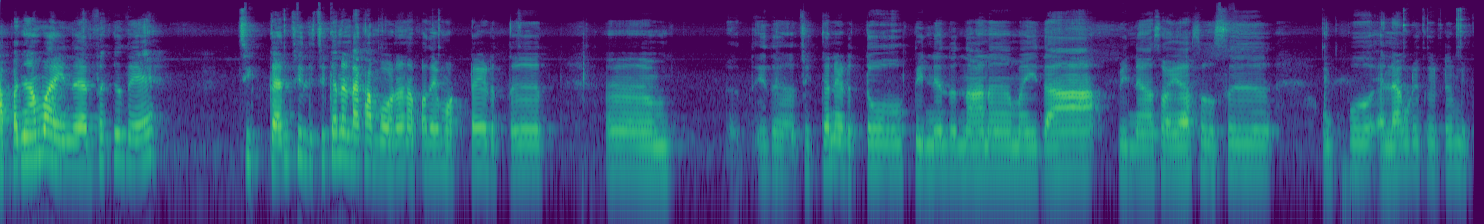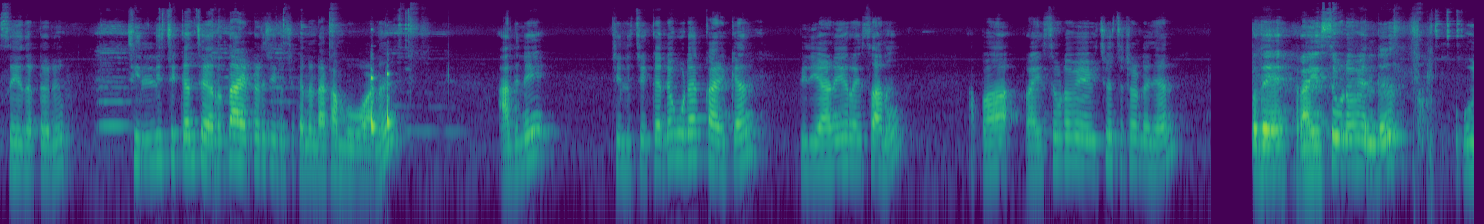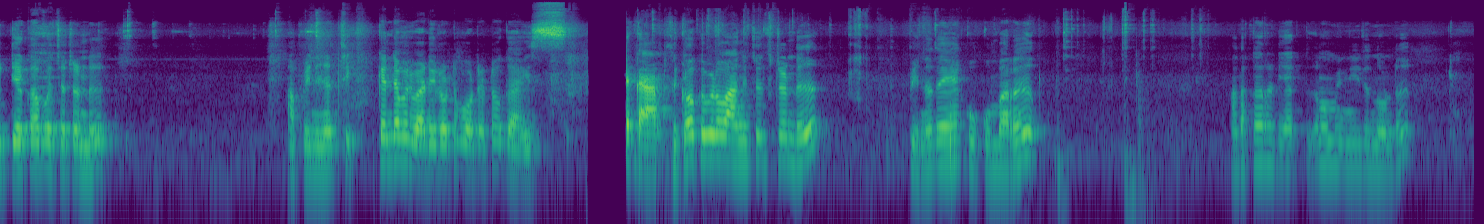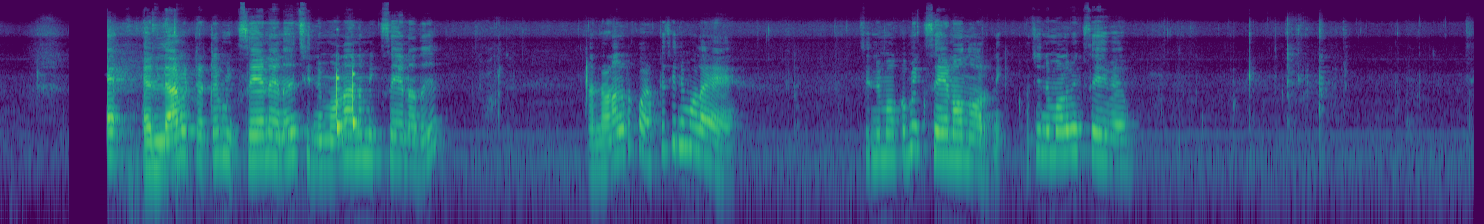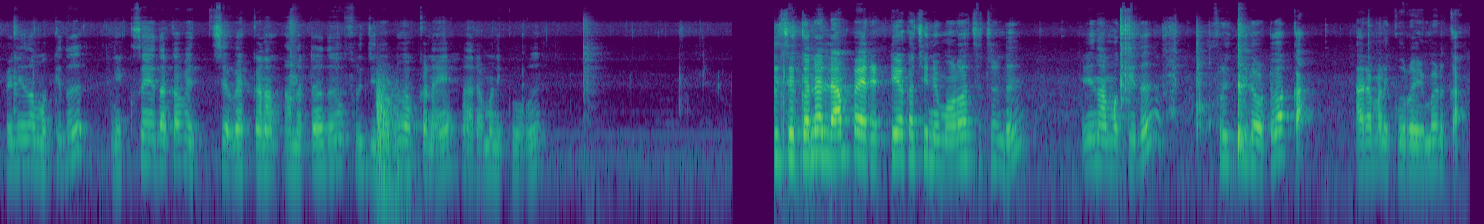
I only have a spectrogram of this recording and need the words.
അപ്പം ഞാൻ വൈകുന്നേരത്തേക്ക് ഇതേ ചിക്കൻ ചില്ലി ചിക്കൻ ഉണ്ടാക്കാൻ പോകണം അപ്പോൾ അതേ മുട്ട എടുത്ത് ഇത് ചിക്കൻ എടുത്തു. പിന്നെ എന്തെന്നാണ്? മൈദ പിന്നെ സോയാ സോസ് ഉപ്പ് എല്ലാം കൂടി ഒക്കെ ഇട്ട് മിക്സ് ചെയ്തിട്ടൊരു ചില്ലി ചിക്കൻ ചെറുതായിട്ടൊരു ചില്ലി ചിക്കൻ ഉണ്ടാക്കാൻ പോവുകയാണ് അതിന് ചില്ലി ചിക്കന്റെ കൂടെ കഴിക്കാൻ ബിരിയാണി റൈസാണ്. അപ്പോൾ റൈസ് ഇവിടെ വേവിച്ച് വെച്ചിട്ടുണ്ട് ഞാൻ. അപ്പോൾ ദേ റൈസ് ഇവിടെ വെന്ത് ഊറ്റിയൊക്കെ വെച്ചിട്ടുണ്ട്. അപ്പം ഇനി ഞാൻ ചിക്കന്റെ പരിപാടിയിലോട്ട് പോട്ടെ കേട്ടോ ഗൈസ് കാപ്സിക്കോ ഒക്കെ ഇവിടെ വാങ്ങിച്ചു വെച്ചിട്ടുണ്ട്. പിന്നെ അതേ കുക്കുംബർ അതൊക്കെ റെഡിയാക്കണം ഇനി ഇരുന്നുകൊണ്ട് എല്ലാം ഇട്ടിട്ട് മിക്സ് ചെയ്യണതാണ് ചിന്നിമോളാണ് മിക്സ് ചെയ്യണത്. നല്ലോണം അങ്ങോട്ട് കുഴക്ക് ചിന്നിമോളെ. ചിന്നിമോൾക്ക് മിക്സ് ചെയ്യണമെന്ന് പറഞ്ഞു. അപ്പോൾ ചിന്നിമോൾ മിക്സ് ചെയ്യുവേ? പിന്നെ നമുക്കിത് മിക്സ് ചെയ്തൊക്കെ വെച്ച് വെക്കണം. എന്നിട്ട് അത് ഫ്രിഡ്ജിലോട്ട് വെക്കണേ. അരമണിക്കൂർ. ചിക്കൻ എല്ലാം പെരട്ടിയൊക്കെ ചിനിമോൾ വെച്ചിട്ടുണ്ട്. ഇനി നമുക്കിത് ഫ്രിഡ്ജിലോട്ട് വെക്കാം. അരമണിക്കൂർ കഴിയുമ്പോൾ എടുക്കാം.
